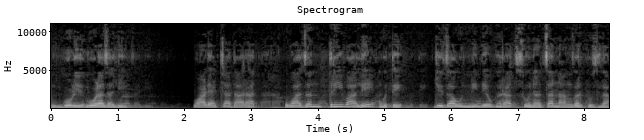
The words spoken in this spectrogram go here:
गोळी गोळा झाली. वाड्याच्या दारात वाजंत्रीवाले होते. जिजाऊंनी देवघरात सोन्याचा नांगर पुजला.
